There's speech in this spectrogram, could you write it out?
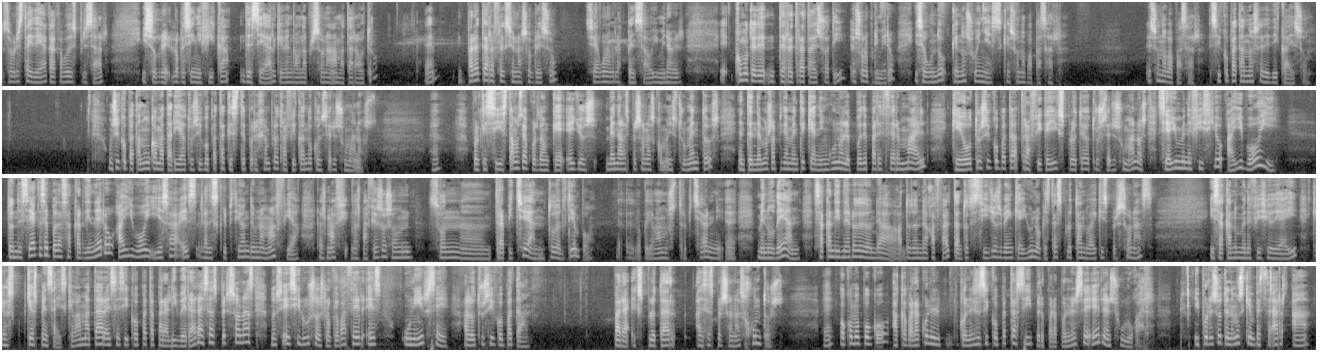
sobre esta idea que acabo de expresar y sobre lo que significa desear que venga una persona a matar a otro. ¿eh? Párate a reflexionar sobre eso, si alguna vez lo has pensado, y mira a ver eh, cómo te, te retrata eso a ti, eso lo primero. Y segundo, que no sueñes que eso no va a pasar. Eso no va a pasar. El psicópata no se dedica a eso. Un psicópata nunca mataría a otro psicópata que esté, por ejemplo, traficando con seres humanos. ¿eh? Porque si estamos de acuerdo en que ellos ven a las personas como instrumentos, entendemos rápidamente que a ninguno le puede parecer mal que otro psicópata trafique y explote a otros seres humanos. Si hay un beneficio, ahí voy. Donde sea que se pueda sacar dinero, ahí voy. Y esa es la descripción de una mafia. Los, mafiosos son, son uh, trapichean todo el tiempo. Eh, lo que llamamos trapichear, eh, menudean, sacan dinero de donde, haga, de donde haga falta. Entonces, si ellos ven que hay uno que está explotando a X personas y sacando un beneficio de ahí, ¿qué os, ¿qué os pensáis? ¿Que va a matar a ese psicópata para liberar a esas personas? No seáis ilusos, lo que va a hacer es unirse al otro psicópata para explotar a esas personas juntos. ¿eh? O como poco acabará con, el, con ese psicópata, sí, pero para ponerse él en su lugar. Y por eso tenemos que empezar a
